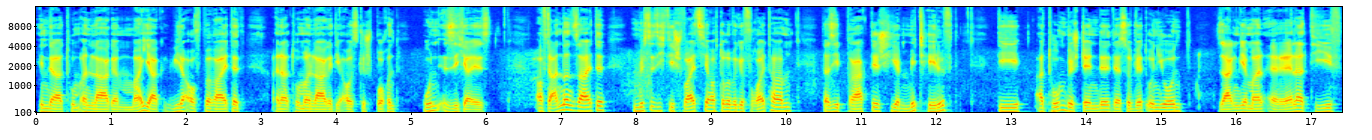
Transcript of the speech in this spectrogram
in der Atomanlage Mayak wieder aufbereitet, eine Atomanlage, die ausgesprochen unsicher ist. Auf der anderen Seite müsste sich die Schweiz ja auch darüber gefreut haben, dass sie praktisch hier mithilft, die Atombestände der Sowjetunion, sagen wir mal, relativ,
